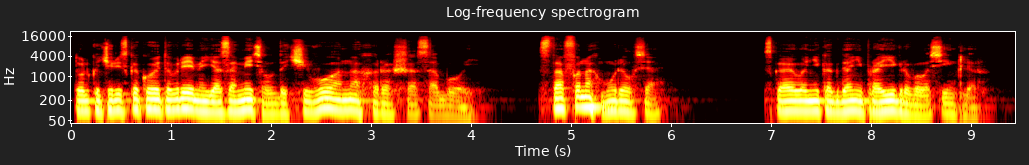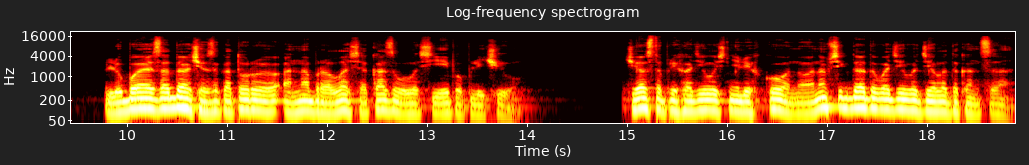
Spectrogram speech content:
Только через какое-то время я заметил, до чего она хороша собой. Стаффа нахмурился. Скайла никогда не проигрывала Синклер. Любая задача, за которую она бралась, оказывалась ей по плечу. Часто приходилось нелегко, но она всегда доводила дело до конца.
